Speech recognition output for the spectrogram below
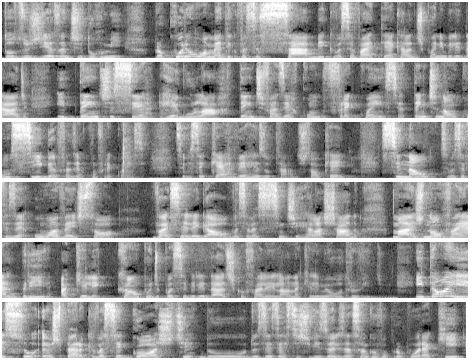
todos os dias antes de dormir. Procure um momento em que você sabe que você vai ter aquela disponibilidade e tente ser regular, tente fazer com frequência. Tente não, consiga fazer com frequência. Se você quer ver resultados, tá ok? Se não, se você fizer uma vez só, vai ser legal, você vai se sentir relaxado, mas não vai abrir aquele campo de possibilidades que eu falei lá naquele meu outro vídeo. Então é isso, eu espero que você goste do, dos exercícios de visualização que eu vou propor aqui.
